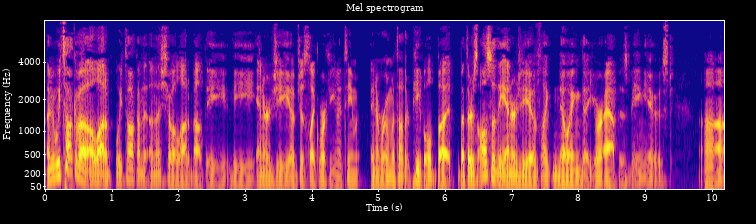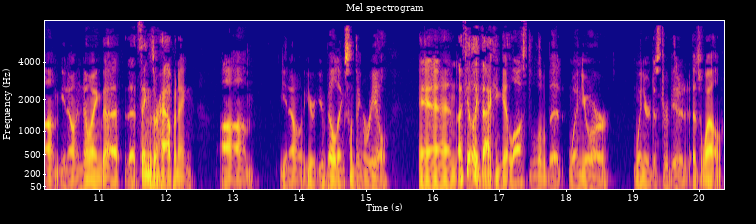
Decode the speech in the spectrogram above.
I mean, we talk about a lot of, we talk on, the, on this show a lot about the, the energy of just like working in a team, in a room with other people, but, but there's also the energy of like knowing that your app is being used, um, you know, and knowing that, that things are happening, um, you know, you're, you're building something real. And I feel like that can get lost a little bit when you're, when you're distributed as well.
